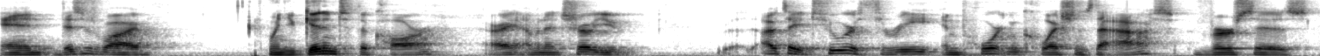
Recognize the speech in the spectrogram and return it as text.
And this is why when you get into the car, all right, I'm gonna show you, I would say two or three important questions to ask versus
